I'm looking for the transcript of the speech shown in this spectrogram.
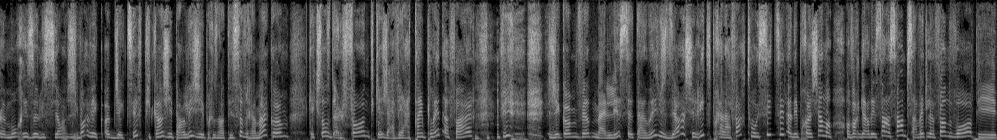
le mot résolution. Ok. J'y vais avec objectif. Puis quand j'ai parlé, j'ai présenté ça vraiment comme quelque chose de fun, puis que j'avais atteint plein d'affaires. puis j'ai comme fait ma liste cette année. Je me dit, ah chérie, tu pourrais la faire toi aussi. Tu sais, l'année prochaine, on, on va regarder ça ensemble, puis ça va être le fun de voir. Puis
